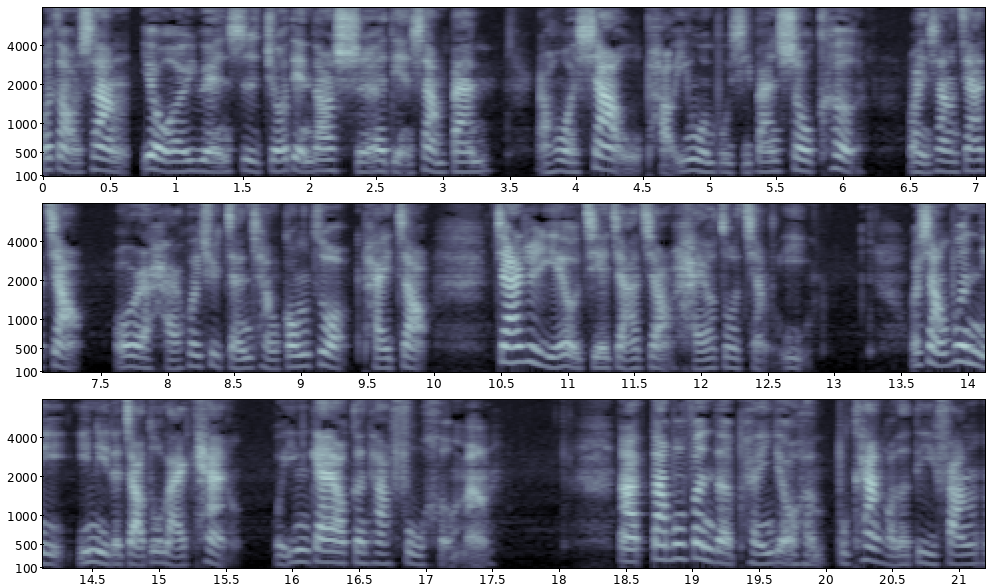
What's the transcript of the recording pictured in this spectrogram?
我早上幼儿园是九点到十二点上班，然后我下午跑英文补习班授课。晚上家教，偶尔还会去展场工作拍照，假日也有接家教，还要做讲义。我想问你，以你的角度来看，我应该要跟他复合吗？那大部分的朋友很不看好的地方，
